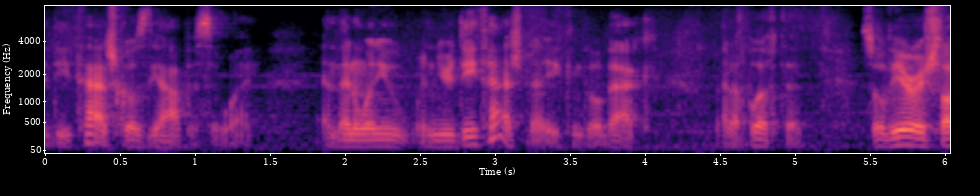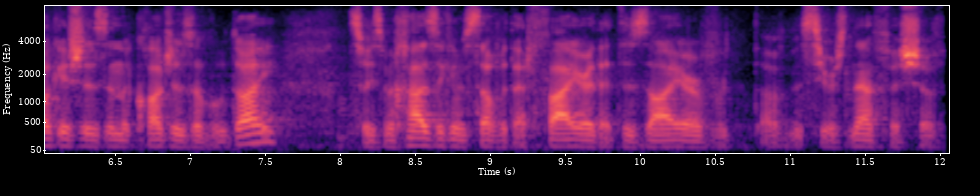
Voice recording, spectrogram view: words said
To detach goes the opposite way, and then when you when you're detached, now you can go back and uplift it. So Virish Lakish is in the clutches of Udai. So he's mechazik himself with that fire, that desire of, of Mesiras Nefesh, of,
